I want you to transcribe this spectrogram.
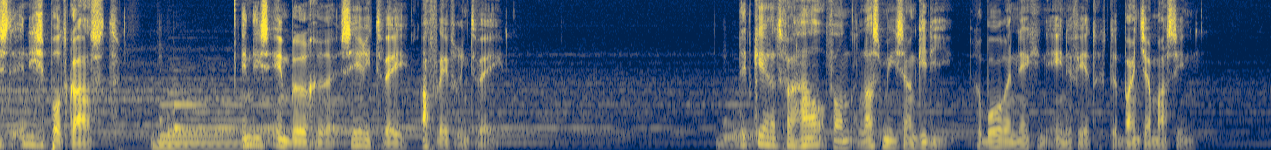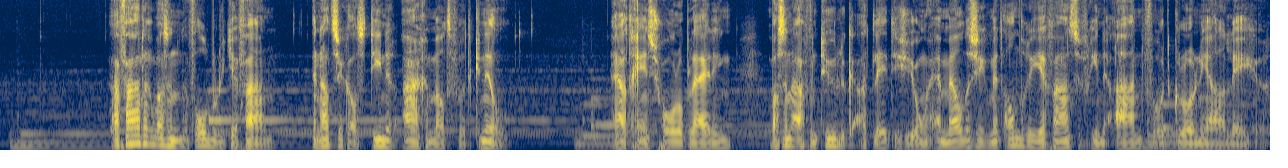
is de Indische podcast. Indisch inburgeren, serie 2, aflevering 2. Dit keer het verhaal van Lasmi Sangidi, geboren in 1941 te Banjarmasin. Haar vader was een volbloed Javaan en had zich als tiener aangemeld voor het KNIL. Hij had geen schoolopleiding, was een avontuurlijke atletische jongen en meldde zich met andere Javaanse vrienden aan voor het koloniale leger.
